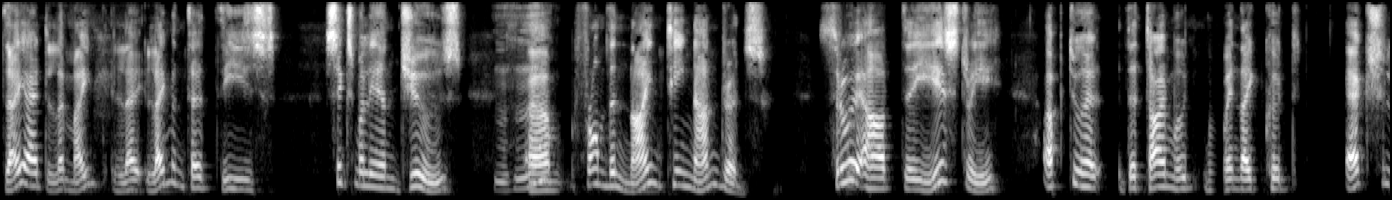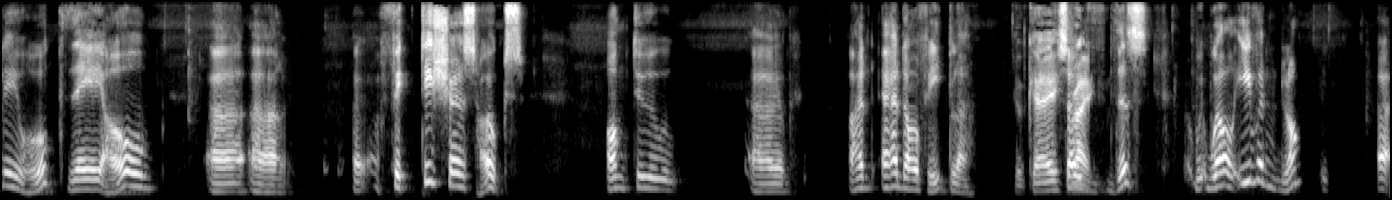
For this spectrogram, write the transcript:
they had lament, lamented these six million Jews hmm um, from the 1900s throughout the history up to uh, the time when they could actually hook their whole uh, uh, uh, fictitious hoax onto uh, Adolf Hitler. okay. So right. this, well, even long, uh,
